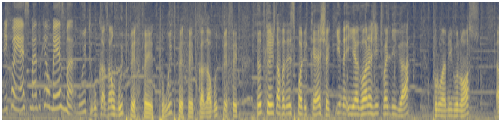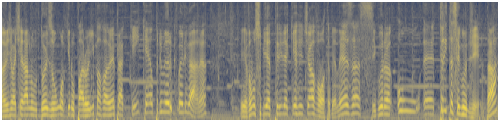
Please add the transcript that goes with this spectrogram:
me conhece mais do que eu mesma. Muito, um casal muito perfeito, muito perfeito, um casal muito perfeito. Tanto que a gente tava nesse podcast aqui, né? E agora a gente vai ligar por um amigo nosso. A gente vai tirar no 2 ou 1 aqui no Paro Ímpar pra ver pra quem que é o primeiro que vai ligar, né? E vamos subir a trilha aqui e a gente já volta, beleza? Segura um, é, 30 segundinhos, tá?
